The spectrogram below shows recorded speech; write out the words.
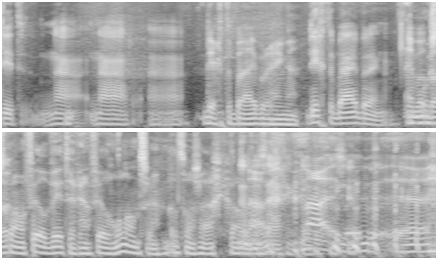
dit naar, naar eh, Dichterbij brengen. dichterbij brengen? En wat moest dat- gewoon veel witter en veel Hollandser. Dat was eigenlijk gewoon... Dat Nou, eigenlijk nou, eh, eh,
